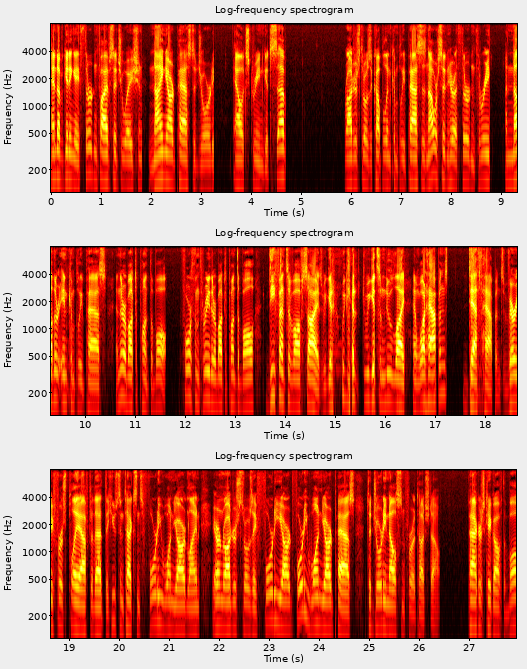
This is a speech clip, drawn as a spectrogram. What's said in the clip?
End up getting a third and five situation, nine yard pass to Jordy. Alex Green gets seven. Rodgers throws a couple incomplete passes. Now we're sitting here at third and three. Another incomplete pass, and they're about to punt the ball. Fourth and three, they're about to punt the ball. Defensive offsides. We get we get we get some new light. And what happens? Death happens. Very first play after that, the Houston Texans 41 yard line. Aaron Rodgers throws a 40 yard, 41 yard pass to Jordy Nelson for a touchdown. Packers kick off the ball.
